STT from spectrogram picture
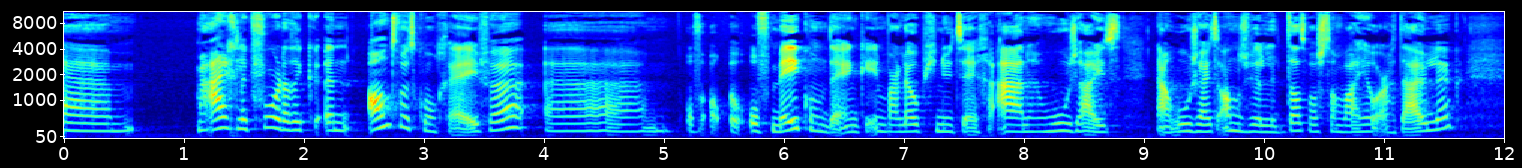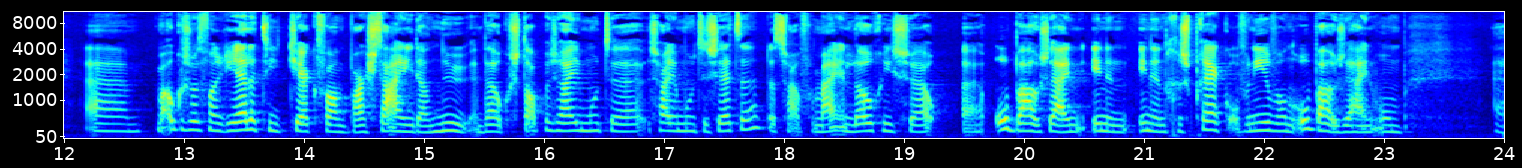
Um, maar eigenlijk voordat ik een antwoord kon geven, ehm, of, of mee kon denken in waar loop je nu tegenaan en hoe zou je het, nou, hoe zou je het anders willen, dat was dan wel heel erg duidelijk. Ehm, maar ook een soort van reality check van waar sta je dan nu en welke stappen zou je moeten, zou je moeten zetten. Dat zou voor mij een logische uh, opbouw zijn in een, in een gesprek, of in ieder geval een opbouw zijn om uh,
